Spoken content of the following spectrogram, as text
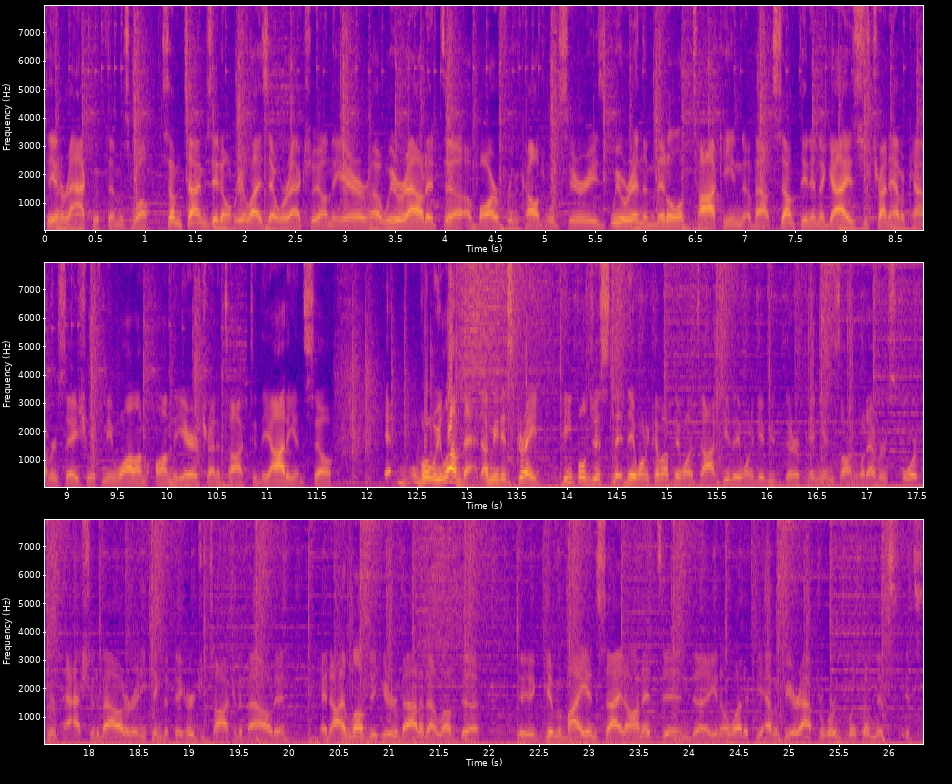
to interact with them as well. Sometimes they don't realize that we're actually on the air. Uh, we were out at uh, a bar for the College World Series. We were in the middle of talking about something and the guy is just trying to have a conversation with me while I'm on the air trying to talk to the audience. So but we love that. I mean, it's great. People just, they, they, want to come up, they want to talk to you, they want to give you their opinions on whatever sport they're passionate about or anything that they heard you talking about. And, and I love to hear about it. I love to uh, give them my insight on it. And uh, you know what? If you have a beer afterwards with them, it's, it's,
